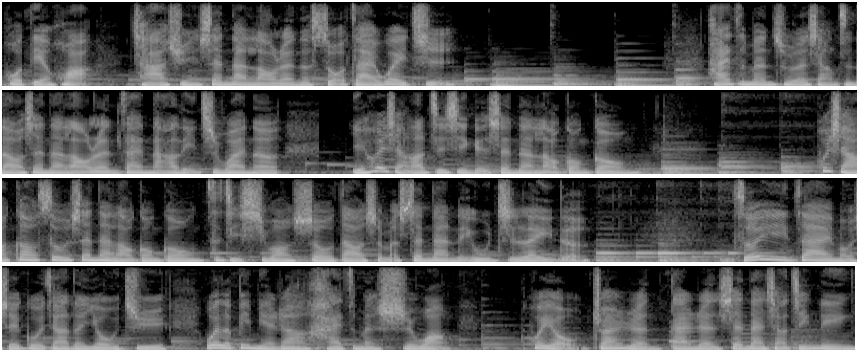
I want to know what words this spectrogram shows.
或电话查询圣诞老人的所在位置。孩子们除了想知道圣诞老人在哪里之外呢，也会想要寄信给圣诞老公公，会想要告诉圣诞老公公自己希望收到什么圣诞礼物之类的。所以在某些国家的邮局，为了避免让孩子们失望，会有专人担任圣诞小精灵，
